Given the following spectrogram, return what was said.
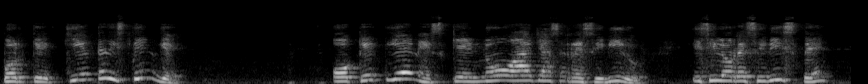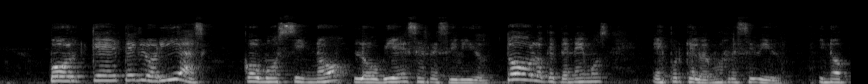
porque ¿quién te distingue? ¿O qué tienes que no hayas recibido? Y si lo recibiste, ¿por qué te glorías como si no lo hubieses recibido? Todo lo que tenemos es porque lo hemos recibido y no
